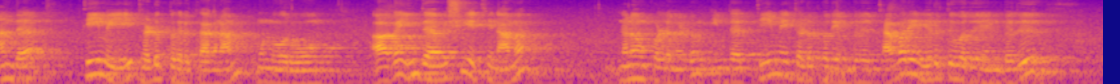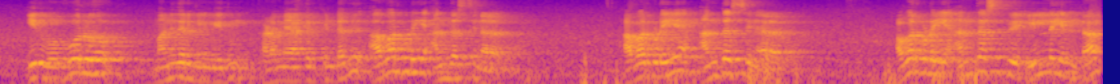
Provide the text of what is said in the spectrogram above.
அந்த தீமையை தடுப்பதற்காக நாம் முன் வருவோம். ஆக இந்த விஷயத்தை நாம் நினைவு கொள்ள வேண்டும். இந்த தீமை தடுப்பது என்பது தவறை நிறுத்துவது என்பது இது ஒவ்வொரு மனிதர்கள் மீதும் கடமையாக இருக்கின்றது. அவர்களுடைய அந்தஸ்தின் அளவு அவர்களுடைய அந்தஸ்தின் அளவு அவர்களுடைய அந்தஸ்து இல்லை என்றால்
